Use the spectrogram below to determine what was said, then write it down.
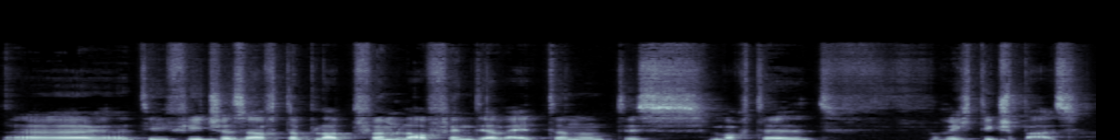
äh, die Features auf der Plattform laufend erweitern und das macht halt richtig Spaß.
